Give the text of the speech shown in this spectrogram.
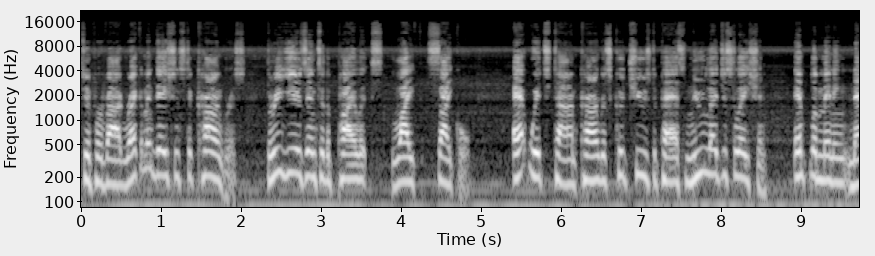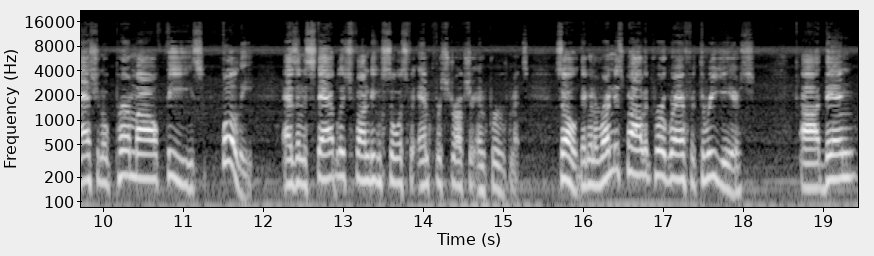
to provide recommendations to Congress three years into the pilot's life cycle, at which time Congress could choose to pass new legislation implementing national per mile fees fully as an established funding source for infrastructure improvements. So they're going to run this pilot program for three years. Uh, then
